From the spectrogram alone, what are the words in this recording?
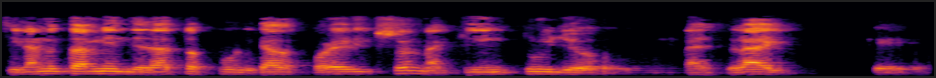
Tirando también de datos publicados por Ericsson, aquí incluyo una slide que,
